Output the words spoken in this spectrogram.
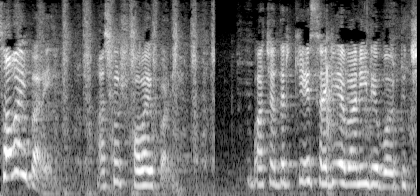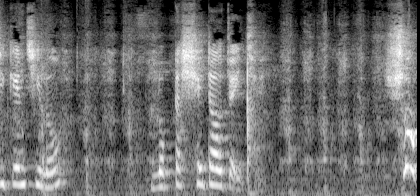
সবাই পারে। আজকাল সবাই পারে। বাচ্চাদের কেস আইডিয়া বানিয়ে দেবো। একটু চিকেন ছিল। লোকটা সেটাও চাইছে। সব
